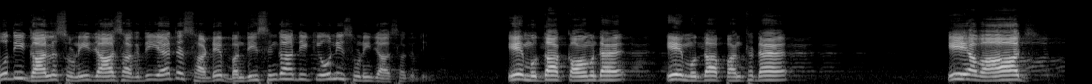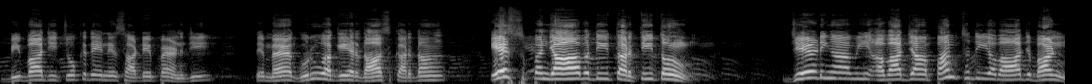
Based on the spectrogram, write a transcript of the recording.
ਉਹਦੀ ਗੱਲ ਸੁਣੀ ਜਾ ਸਕਦੀ ਹੈ ਤੇ ਸਾਡੇ ਬੰਦੀ ਸਿੰਘਾਂ ਦੀ ਕਿਉਂ ਨਹੀਂ ਸੁਣੀ ਜਾ ਸਕਦੀ? ਇਹ ਮੁੱਦਾ ਕੌਮ ਦਾ ਹੈ, ਇਹ ਮੁੱਦਾ ਪੰਥ ਦਾ ਹੈ। ਇਹ ਆਵਾਜ਼ ਬੀਬਾ ਜੀ ਚੁੱਕਦੇ ਨੇ ਸਾਡੇ ਭੈਣ ਜੀ ਤੇ ਮੈਂ ਗੁਰੂ ਅੱਗੇ ਅਰਦਾਸ ਕਰਦਾ ਇਸ ਪੰਜਾਬ ਦੀ ਧਰਤੀ ਤੋਂ ਜਿਹੜੀਆਂ ਵੀ ਆਵਾਜ਼ਾਂ ਪੰਥ ਦੀ ਆਵਾਜ਼ ਬਣ,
